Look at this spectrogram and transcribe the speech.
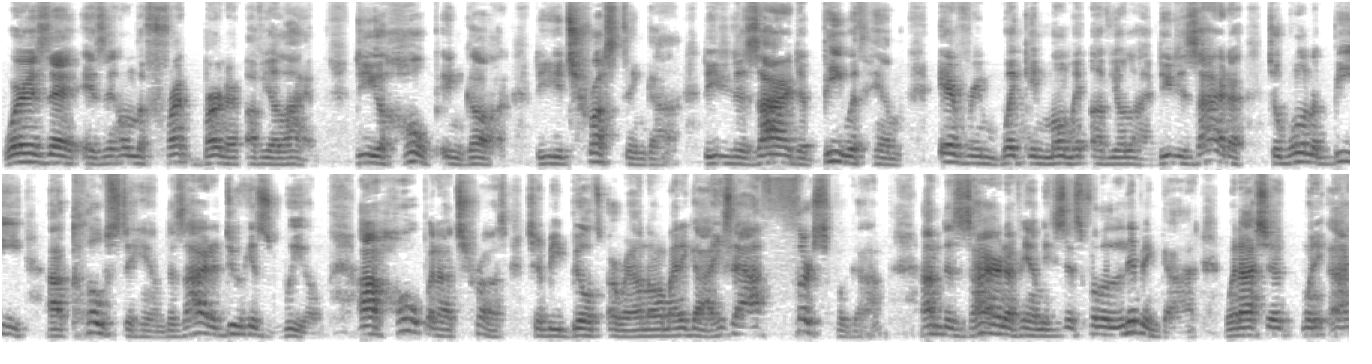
Where is that? Is it on the front burner of your life? Do you hope in God? Do you trust in God? Do you desire to be with Him every waking moment of your life? Do you desire to, to want to be uh, close to Him? Desire to do His will? Our hope and our trust should be built around Almighty God. He said, I thirst for God. I'm desiring of Him. He says, for the living God, when I should when I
